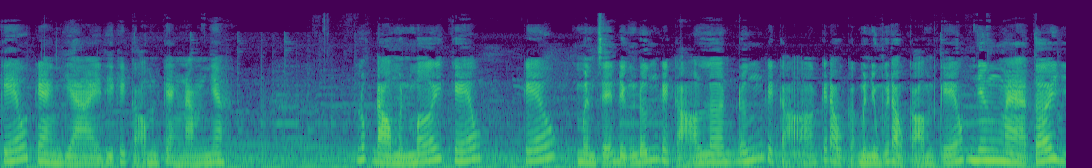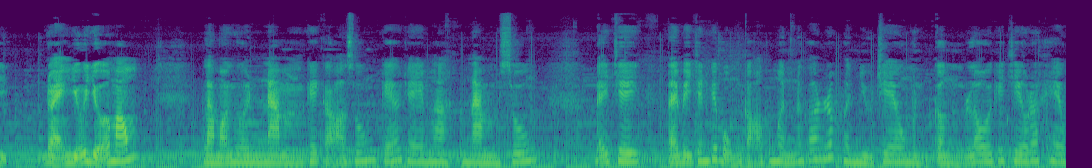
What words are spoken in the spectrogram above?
kéo càng dài thì cái cọ mình càng nằm nha. Lúc đầu mình mới kéo kéo mình sẽ đừng đứng cái cọ lên đứng cái cọ cái đầu cọ, mình dùng cái đầu cọ mình kéo. Nhưng mà tới đoạn giữa giữa móng là mọi người nằm cái cọ xuống kéo cho em ha nằm xuống. Để chi? Tại vì trên cái bụng cọ của mình nó có rất là nhiều treo mình cần lôi cái treo đó theo.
